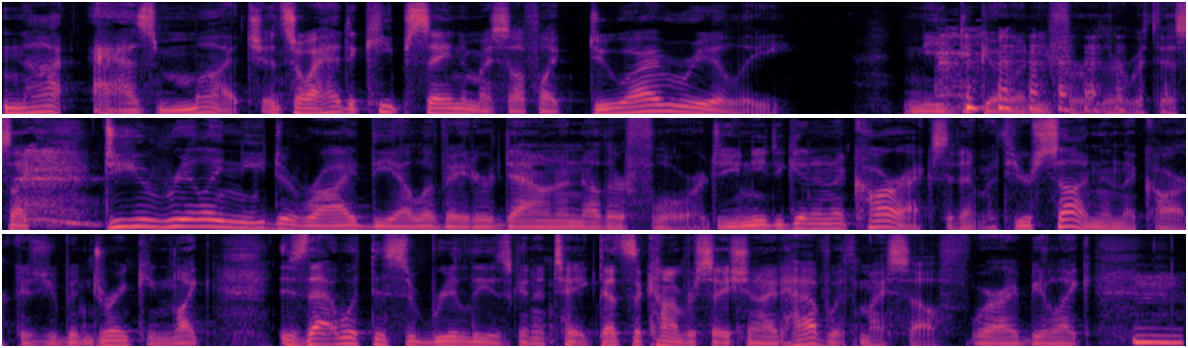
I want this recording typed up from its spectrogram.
not as much. And so I had to keep saying to myself, like, do I really need to go any further with this? Like, do you really need to ride the elevator down another floor? Do you need to get in a car accident with your son in the car because you've been drinking? Like, is that what this really is going to take? That's the conversation I'd have with myself where I'd be like, mm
